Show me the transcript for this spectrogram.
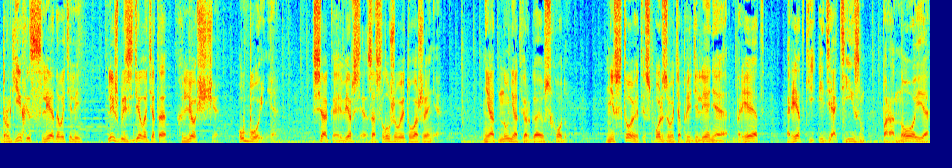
других исследователей, лишь бы сделать это хлеще, убойнее. Всякая версия заслуживает уважения. Ни одну не отвергаю сходу. Не стоит использовать определение «бред», «редкий идиотизм», паранойя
